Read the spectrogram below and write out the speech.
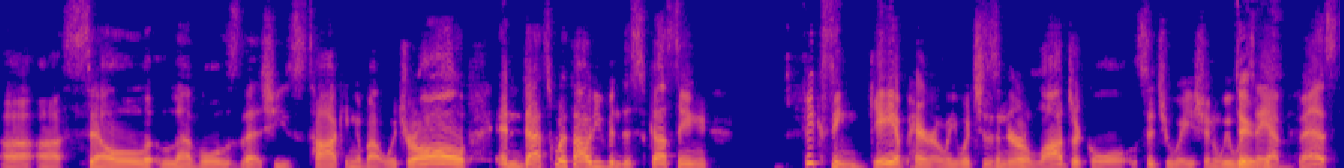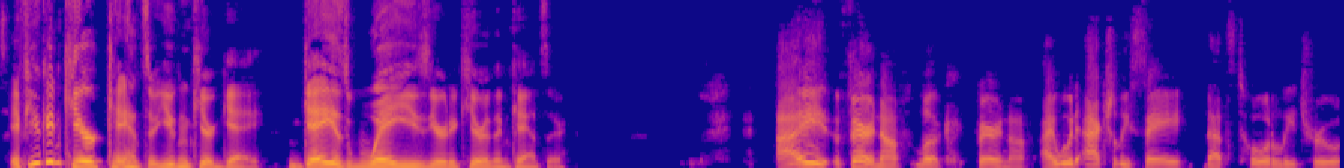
uh, uh, cell levels that she's talking about, which are all, and that's without even discussing fixing gay apparently, which is a neurological situation. We would Dude, say at best. if you can cure cancer you can cure gay gay is way easier to cure than cancer I fair enough. Look, fair enough. I would actually say that's totally true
